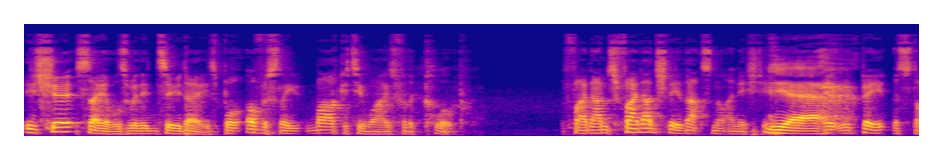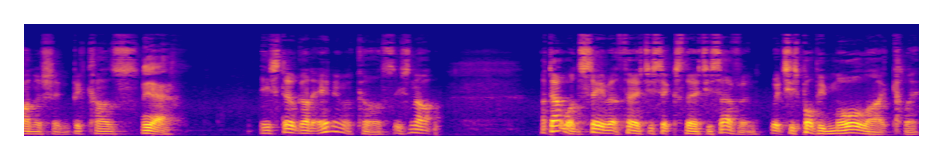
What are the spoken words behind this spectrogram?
In shirt sales within two days, but obviously, marketing wise for the club, finance, financially, that's not an issue. yeah, It would be astonishing because yeah, he's still got it in him, of course. He's not. I don't want to see him at 36, 37, which is probably more likely.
